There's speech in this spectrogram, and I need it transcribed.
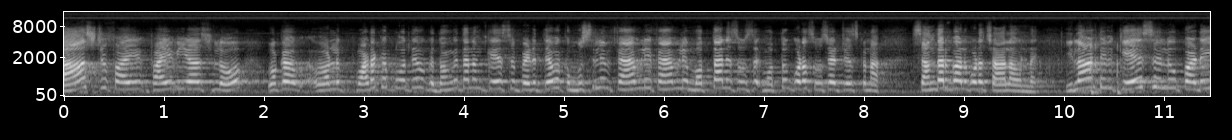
లాస్ట్ ఫైవ్ ఫైవ్ ఇయర్స్లో ఒక వాళ్ళు పడకపోతే ఒక దొంగతనం కేసు పెడితే ఒక ముస్లిం ఫ్యామిలీ ఫ్యామిలీ మొత్తాన్ని సూసైడ్ మొత్తం కూడా సూసైడ్ చేసుకున్న సందర్భాలు కూడా చాలా ఉన్నాయి. ఇలాంటివి కేసులు పడి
